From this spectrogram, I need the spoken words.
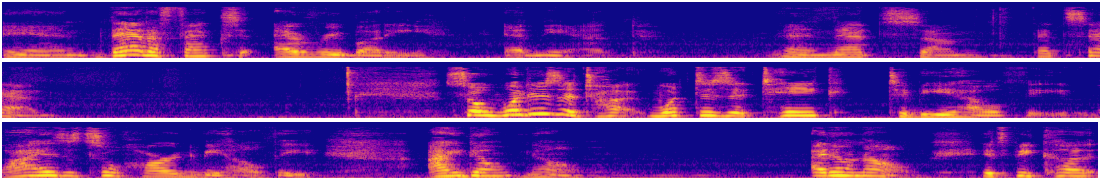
And that affects everybody in the end. And that's um, that's sad. So what is it what does it take to be healthy? Why is it so hard to be healthy? I don't know. I don't know. It's because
